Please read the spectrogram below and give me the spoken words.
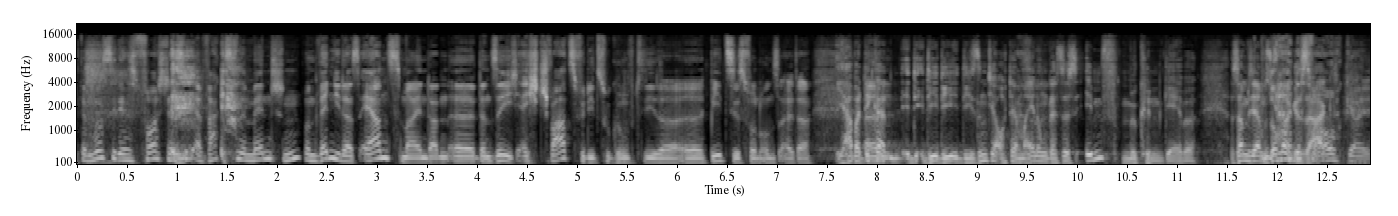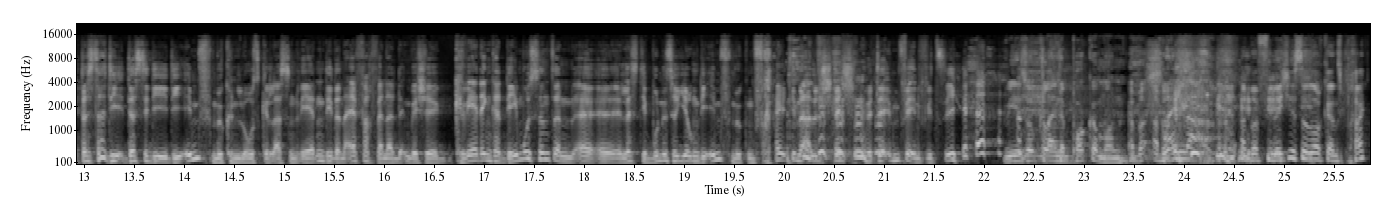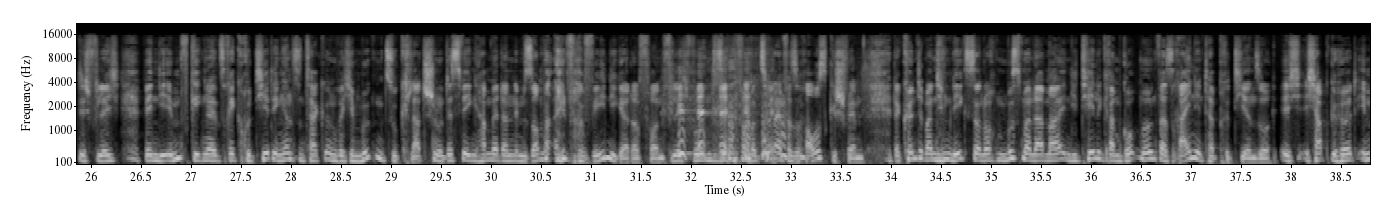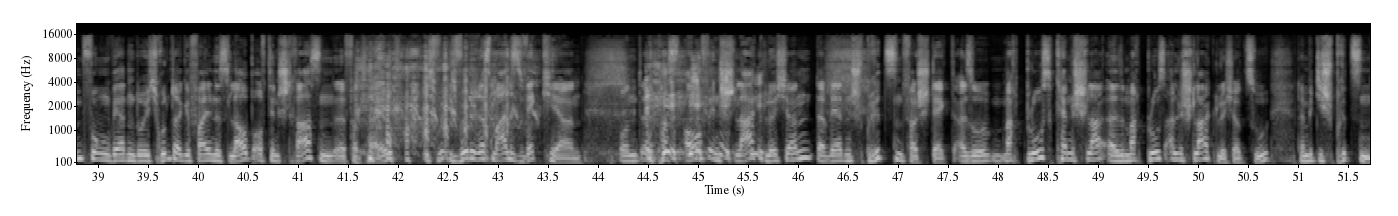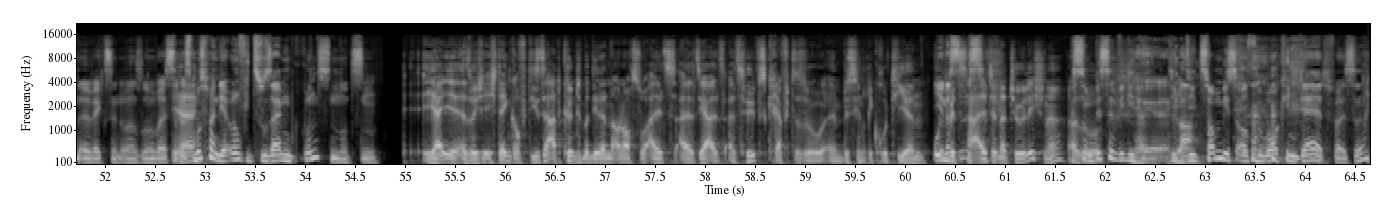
Da musst du dir das vorstellen, das sind erwachsene Menschen und wenn die das ernst meinen, dann, äh, dann sehe ich echt schwarz für die Zukunft dieser äh, Spezies von uns, Alter. Ja, aber Dicker, Ähm, die, die, die sind ja auch der Meinung, dass es Impfmücken gäbe. Das haben sie ja im Sommer das war gesagt, auch geil. dass da die, dass die, die, die Impfmücken losgelassen werden, die dann einfach, wenn da irgendwelche Querdenker-Demos sind, dann äh, äh, lässt die Bundesregierung die Impfmücken frei, die dann alle stechen mit der Impfe infizieren. Wie so kleine Pokémon. Aber, aber, aber vielleicht ist das auch ganz praktisch. Vielleicht, wenn die Impfgegner jetzt rekrutiert, den ganzen Tag irgendwelche Mücken zu klatschen und deswegen haben wir dann im Sommer einfach weniger davon. Vielleicht wurden diese Informationen einfach so rausgeschwemmt. Da könnte man demnächst dann noch, muss man da mal in die Telegram-Gruppen irgendwas reininterpretieren. So, ich, ich habe gehört, Impfungen werden durch runtergefallenes Laub auf den Straßen äh, verteilt. Ich, ich würde das mal alles wegkehren. Und äh, passt auf, in Schlaglöchern, da werden Spritzen versteckt. Also macht bloß keine Schlag, also macht bloß alle Schlaglöcher zu, damit die Spritzen äh, weg sind oder so. Weißt du, Ja. das muss man ja irgendwie zu seinem Gunsten nutzen. Ja, also ich, ich denke, auf diese Art könnte man die dann auch noch so als, als, ja, als, als Hilfskräfte so ein bisschen rekrutieren. Ja, das ist- Unbezahlte natürlich, ne? Ist so ein bisschen wie die, Ja, ja, die, die Zombies aus The Walking Dead, weißt du?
